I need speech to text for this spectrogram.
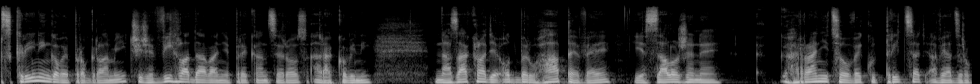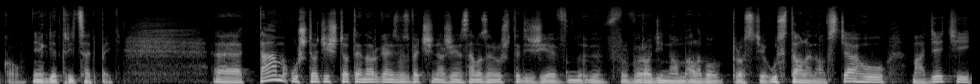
screeningové programy, čiže vyhľadávanie pre kanceróz a rakoviny, na základe odberu HPV je založené hranicou veku 30 a viac rokov, niekde 35. E, tam už totiž to ten organizmus, väčšina žien samozrejme už vtedy žije v, v, v rodinnom alebo proste ustálenom vzťahu, má deti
